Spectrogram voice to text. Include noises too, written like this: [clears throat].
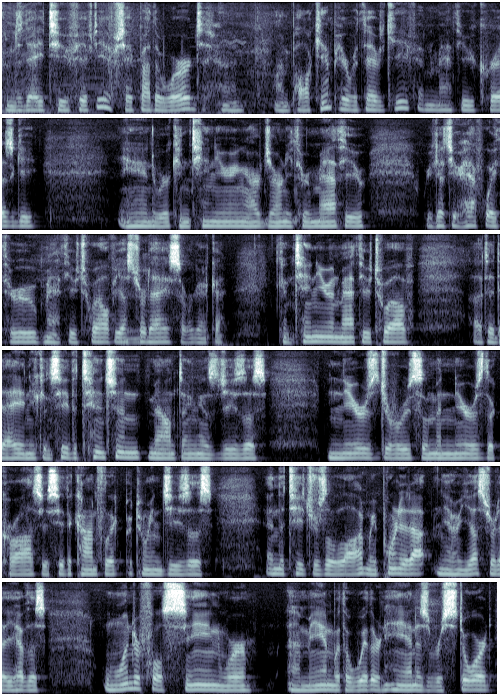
Welcome to day 250 of Shaped by the Word. Um, I'm Paul Kemp here with David Keefe and Matthew Kresge, and we're continuing our journey through Matthew. We got you halfway through Matthew 12 yesterday, so we're going to continue in Matthew 12 uh, today, and you can see the tension mounting as Jesus nears Jerusalem and nears the cross. You see the conflict between Jesus and the teachers of the law. And we pointed out, you know, yesterday you have this wonderful scene where a man with a withered hand is restored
